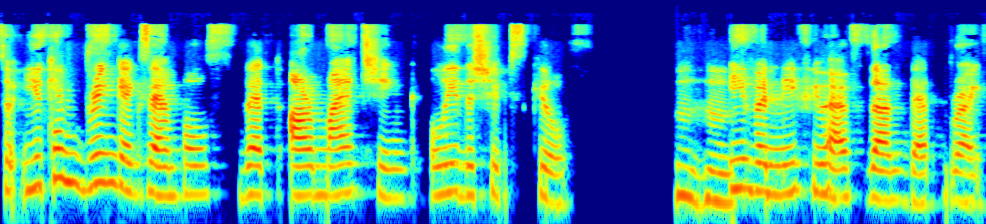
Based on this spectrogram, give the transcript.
So you can bring examples that are matching leadership skills, mm-hmm. even if you have done that right.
